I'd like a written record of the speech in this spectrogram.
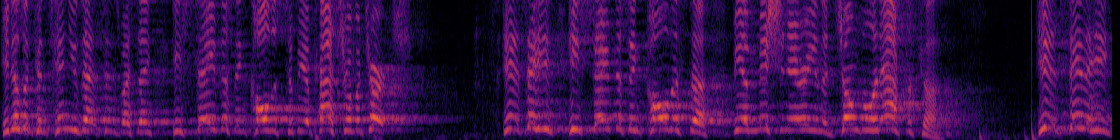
He doesn't continue that sentence by saying, He saved us and called us to be a pastor of a church. He didn't say he, he saved us and called us to be a missionary in the jungle in Africa. He didn't say that He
